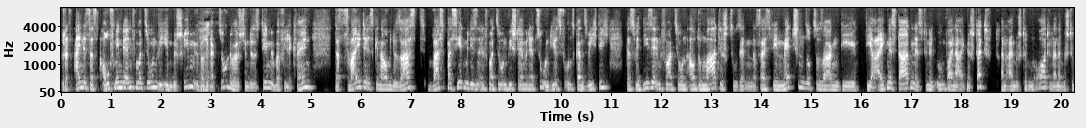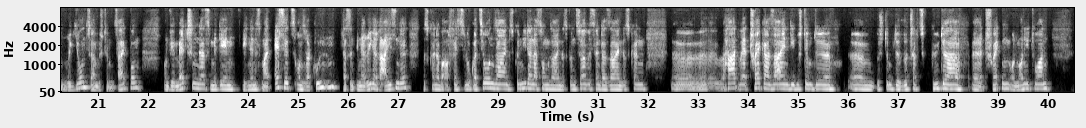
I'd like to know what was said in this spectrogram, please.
Also das eine ist das Aufnehmen der Informationen, wie eben beschrieben, über mhm. Redaktion, über bestimmte Systeme, über viele Quellen. Das zweite ist genau wie du sagst, was passiert mit diesen Informationen, wie stellen wir dazu? Und hier ist für uns ganz wichtig, dass wir diese Informationen automatisch zusenden. Das heißt, wir matchen sozusagen die, die Ereignisdaten. Es findet irgendwo ein Ereignis statt, an einem bestimmten Ort, in einer bestimmten Region, zu einem bestimmten Zeitpunkt und wir matchen das mit den, ich nenne es mal Assets unserer Kunden. Das sind in der Regel Reisende. Das können aber auch feste Lokationen sein, das können Niederlassungen sein, das können Service Center sein, das können äh, Hardware-Tracker sein, die bestimmte, äh, bestimmte Wirtschaftsgüter äh, tracken und monitoren.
